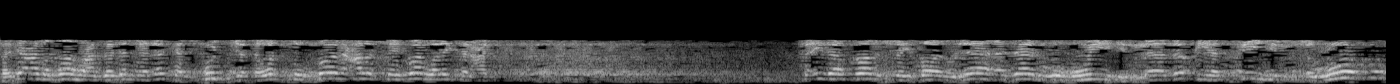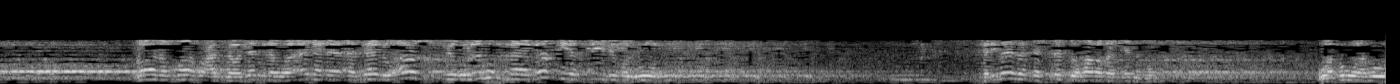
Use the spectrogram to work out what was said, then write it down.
فجعل الله عز وجل لك الحجة والسلطان على الشيطان وليس العدل فإذا قال الشيطان لا أزال أغويهم ما بقيت فيهم الروح قال الله عز وجل وأنا لا أزال أغفر لهم ما بقيت فيهم الروح. فلماذا تشتد هربا منهم وهو هو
